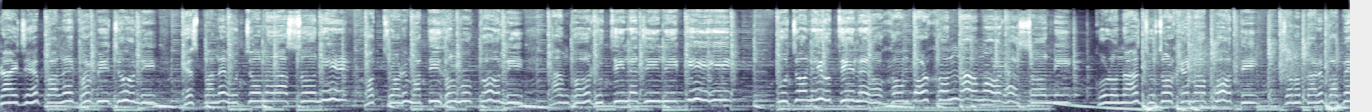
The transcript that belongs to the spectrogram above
ৰাইজে পালে ঘৰ বিজুলী গেছ পালে উজ্জ্বল আঁচনিৰ সত্ৰৰ মাটি হ'ল মুকলি নামঘৰ উঠিলে জিলিকি উজলি উঠিলে অসম দৰ্শন নামৰ আঁচনি। কৰোণা যুঁজৰ সেনাপতি জনতাৰ বাবে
